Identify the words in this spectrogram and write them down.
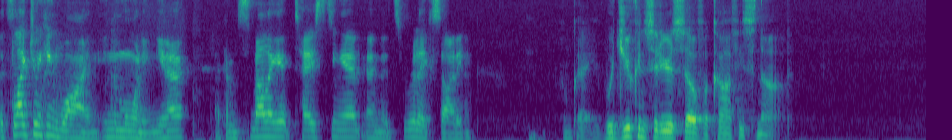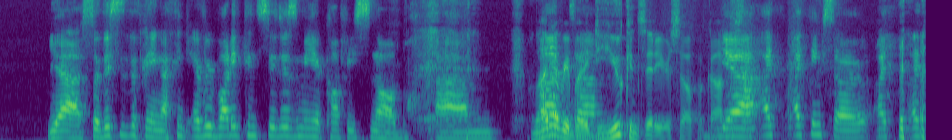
It's like drinking wine in the morning, you know, like I'm smelling it, tasting it, and it's really exciting. Okay. Would you consider yourself a coffee snob? Yeah, so this is the thing. I think everybody considers me a coffee snob. Um, well, not but, everybody. Um, Do you consider yourself a coffee? Yeah, snob? I, I think so. I, I,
